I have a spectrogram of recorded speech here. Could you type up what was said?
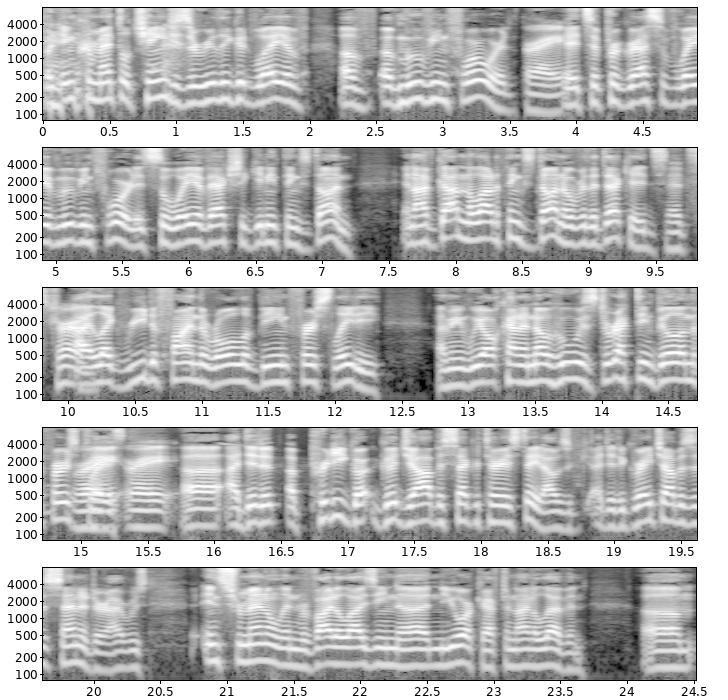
but incremental change is a really good way of of of moving forward. Right. It's a progressive way of moving forward. It's the way of actually getting things done." And I've gotten a lot of things done over the decades. That's true. I like redefined the role of being first lady. I mean, we all kind of know who was directing Bill in the first Right, place. right. Uh, I did a, a pretty go- good job as Secretary of State. I was I did a great job as a senator. I was instrumental in revitalizing uh, New York after 9/11. Um,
